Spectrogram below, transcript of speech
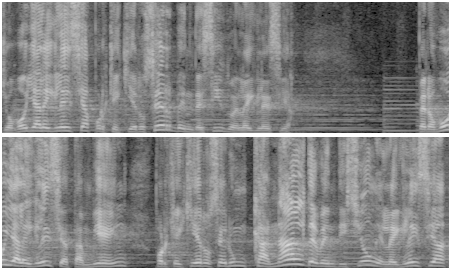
Yo voy a la iglesia porque quiero ser bendecido en la iglesia. Pero voy a la iglesia también porque quiero ser un canal de bendición en la iglesia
